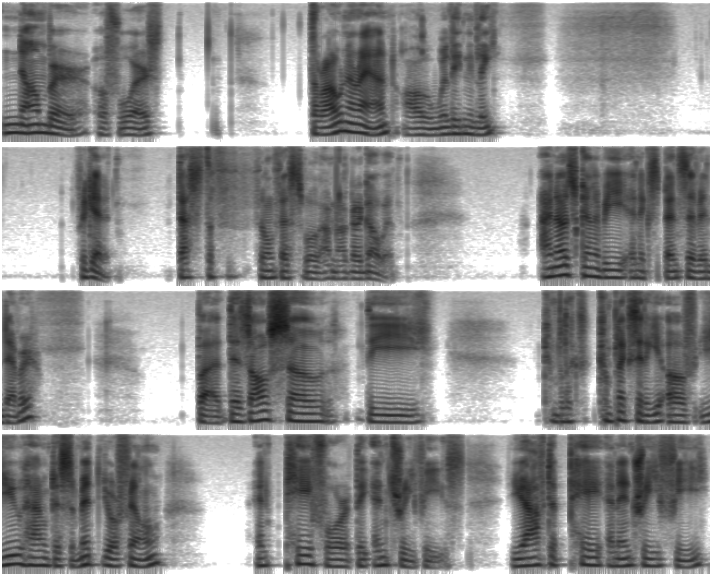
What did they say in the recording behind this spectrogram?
number of words thrown around all willy nilly, forget it. That's the f- film festival I'm not going to go with. I know it's going to be an expensive endeavor, but there's also the complex- complexity of you having to submit your film and pay for the entry fees. You have to pay an entry fee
